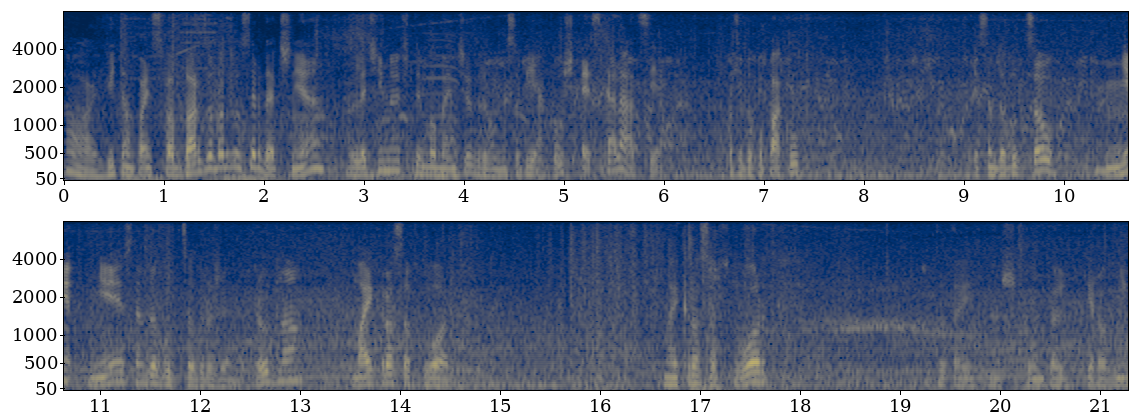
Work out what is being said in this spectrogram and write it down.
Oj, witam Państwa bardzo, bardzo serdecznie. Lecimy w tym momencie, zrobimy sobie jakąś eskalację. Chodzę do chłopaków. Jestem dowódcą? Nie, nie jestem dowódcą drużyny. Trudno. Microsoft Word. Microsoft Word. Czy tutaj nasz kumpel, kierownik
